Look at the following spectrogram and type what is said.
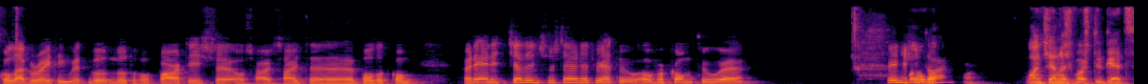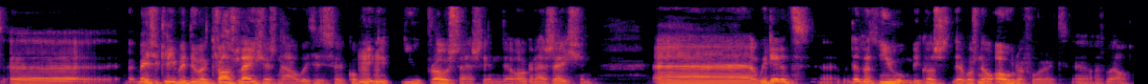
collaborating with multiple parties uh, also outside uh, bol.com. Were there any challenges there that we had to overcome to uh, finish well, in time? Or? One challenge was to get, uh, basically we're doing translations now, which is a completely mm-hmm. new process in the organization. Uh, we didn't, uh, that was new because there was no owner for it as well.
